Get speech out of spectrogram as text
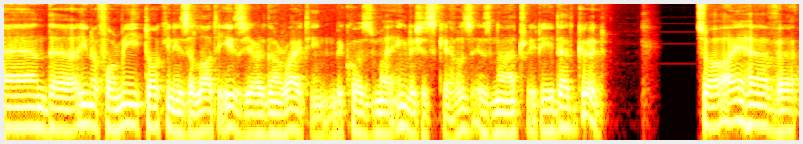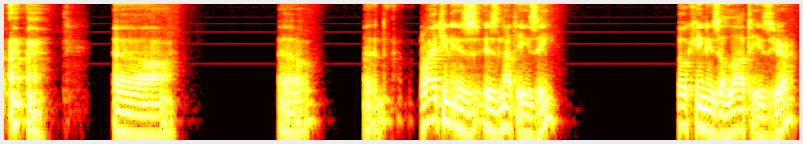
And, uh, you know, for me, talking is a lot easier than writing because my English skills is not really that good. So I have, uh, uh, uh, uh, writing is, is not easy. Talking is a lot easier.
